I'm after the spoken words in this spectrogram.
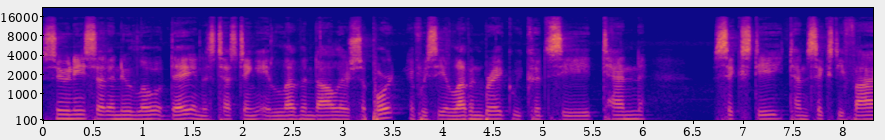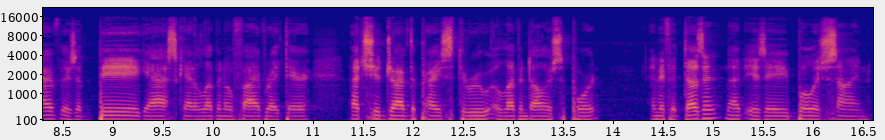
Suni set a new low of day and is testing $11 support. If we see 11 break, we could see 1060, 1065. There's a big ask at 1105 right there. That should drive the price through $11 support. And if it doesn't, that is a bullish sign.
